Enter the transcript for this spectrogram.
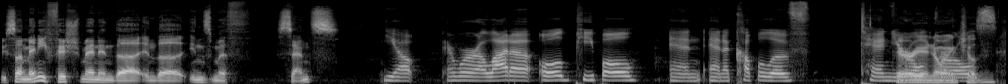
We saw many fishmen in the in the Innsmouth sense. Yep. There were a lot of old people and and a couple of ten year old Very old annoying girls. children.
